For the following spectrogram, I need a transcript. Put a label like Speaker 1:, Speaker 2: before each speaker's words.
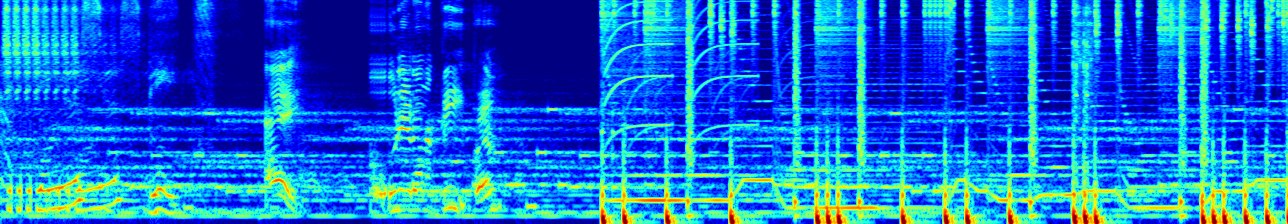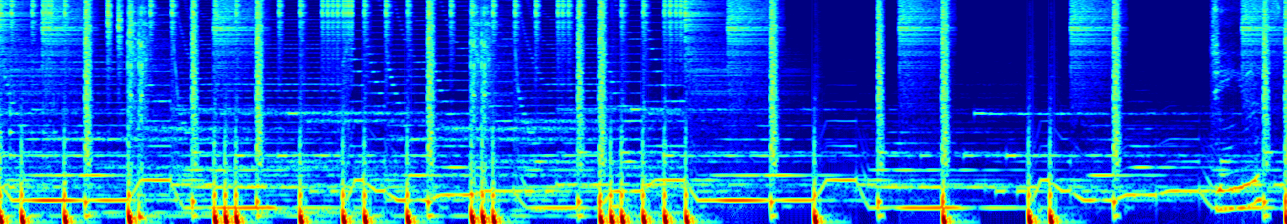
Speaker 1: Genius Beats.
Speaker 2: Hey, who that on the beat, bro?
Speaker 1: Genius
